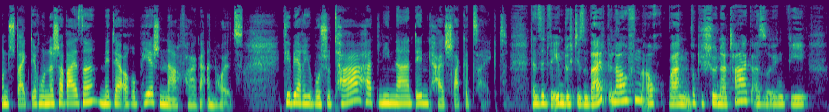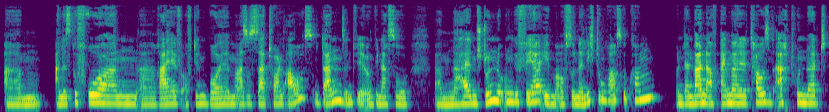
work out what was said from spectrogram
und steigt ironischerweise mit der europäischen Nachfrage an Holz. Tiberio Buschutar hat Lina den Kahlschlag gezeigt. Dann sind wir eben durch diesen Wald gelaufen, auch war ein wirklich schöner Tag, also irgendwie ähm, alles gefroren, äh, reif auf den Bäumen, also es sah toll aus. Und dann sind wir irgendwie nach so ähm, einer halben Stunde ungefähr eben auf so einer Lichtung rausgekommen. Und dann waren da auf einmal 1800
